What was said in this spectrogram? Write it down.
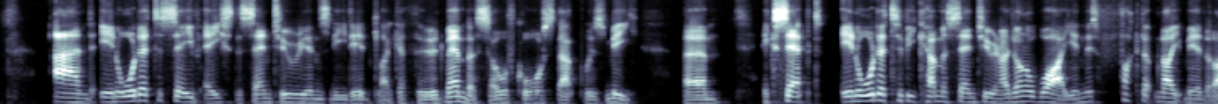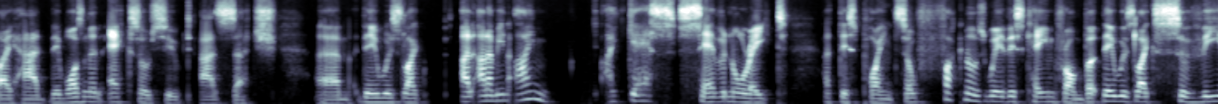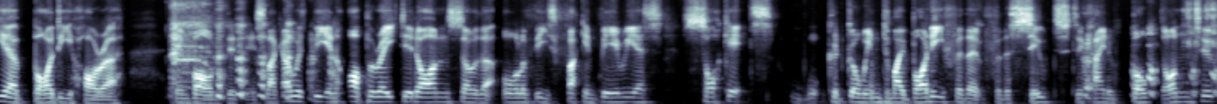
and in order to save Ace, the Centurions needed like a third member. So, of course, that was me. Um, except in order to become a Centurion, I don't know why, in this fucked up nightmare that I had, there wasn't an exosuit as such. Um, there was like, and, and I mean, I'm, I guess, seven or eight at this point. So, fuck knows where this came from. But there was like severe body horror involved in this. Like I was being operated on so that all of these fucking various sockets w- could go into my body for the for the suits to kind of bolt onto,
